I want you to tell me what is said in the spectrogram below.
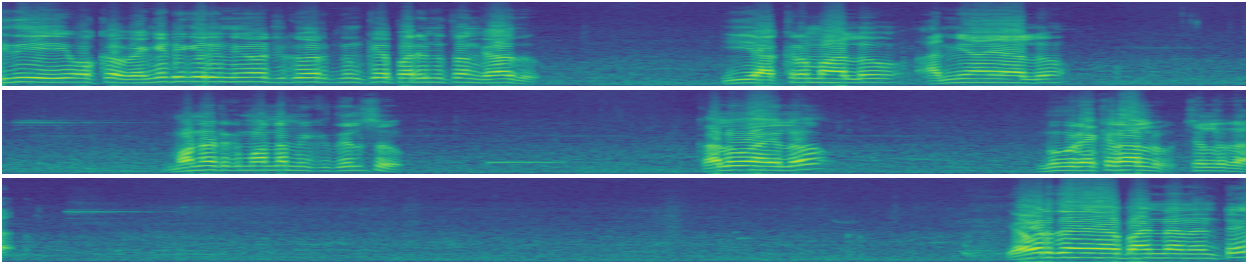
ఇది ఒక వెంకటగిరి నియోజకవర్గంకే పరిమితం కాదు. ఈ అక్రమాలు అన్యాయాలు మొన్నటికి మొన్న మీకు తెలుసు. కలువాయిలో నూరు ఎకరాలు చిల్లర. ఎవరిదయా బండి అని అంటే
